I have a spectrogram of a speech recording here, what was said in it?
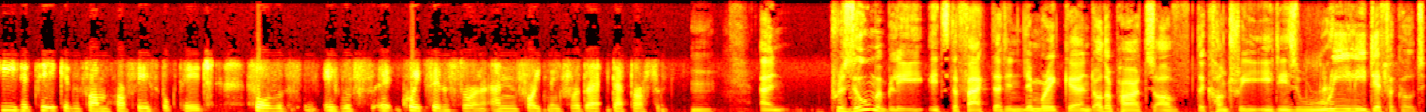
he had taken from her Facebook page. So it was it was uh, quite sinister and, frightening for that that person. Mm. And presumably, it's the fact that in Limerick and other parts of the country, it is really difficult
